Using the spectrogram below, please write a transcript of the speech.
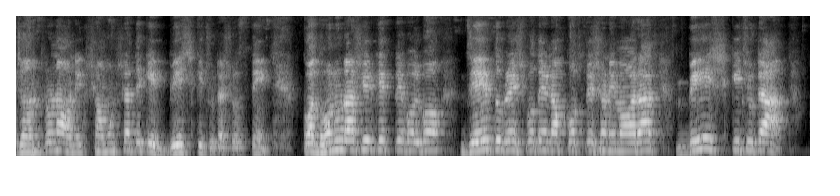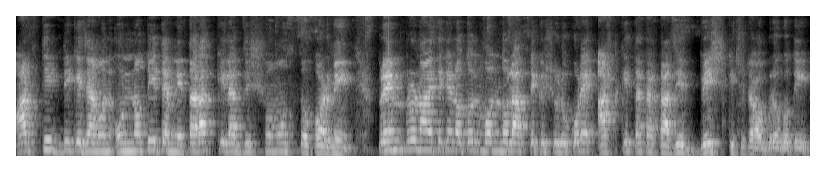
যন্ত্রণা, অনেক সমস্যা থেকে বেশ কিছুটা স্বস্তি। ক- ধনু রাশির ক্ষেত্রে বলব, যেহেতু বৃহস্পতি নক্ষত্রে শনি মহারাজ, বেশ কিছুটা আর্থিক দিকে যেমন উন্নতি, তেমনি তারাক্কি লাগছে সমস্ত কর্মে। প্রেম প্রণয় থেকে নতুন বন্ধু লাভ থেকে শুরু করে আটকে থাকা কাজে বেশ কিছুটা অগ্রগতি।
